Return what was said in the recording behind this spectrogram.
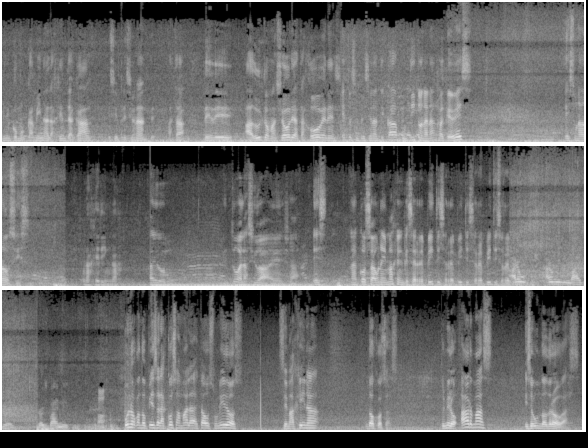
Miren cómo camina la gente acá, es impresionante. Hasta desde adultos mayores hasta jóvenes. Esto es impresionante. Cada puntito naranja que ves es una dosis. Una jeringa. Algo en toda la ciudad, eh, ya. Es una cosa, una imagen que se repite y se repite y se repite y se repite. I don't, I don't even buy drugs. Drugs buy me. Uno cuando piensa las cosas malas de Estados Unidos, se imagina dos cosas. Primero, armas y segundo, drogas.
